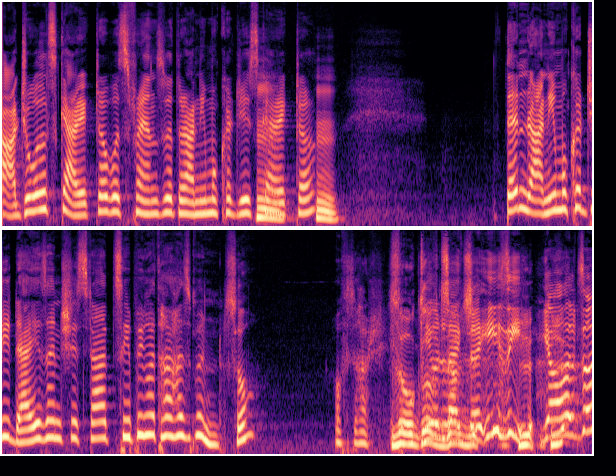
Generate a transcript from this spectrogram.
Kajol's character was friends with Rani Mukherjee's Hmm. character. Then Rani Mukherjee dies and she starts sleeping with her husband. so Oh, sorry. लोग तो you जब like the जि- easy. लो- You're also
